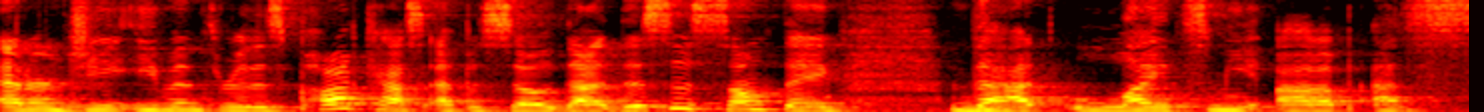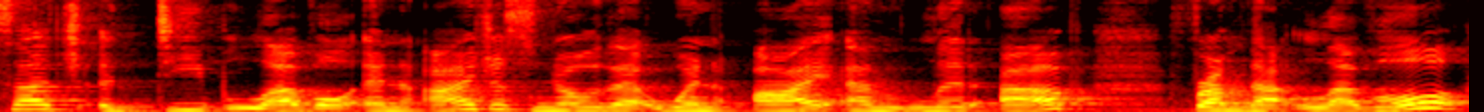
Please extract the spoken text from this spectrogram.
energy, even through this podcast episode, that this is something that lights me up at such a deep level. And I just know that when I am lit up from that level,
